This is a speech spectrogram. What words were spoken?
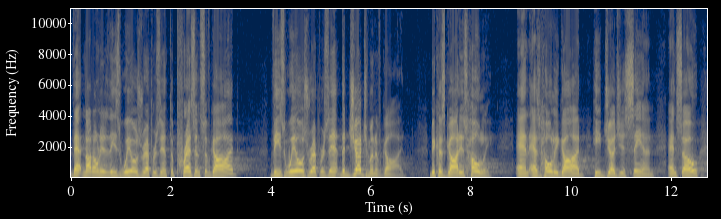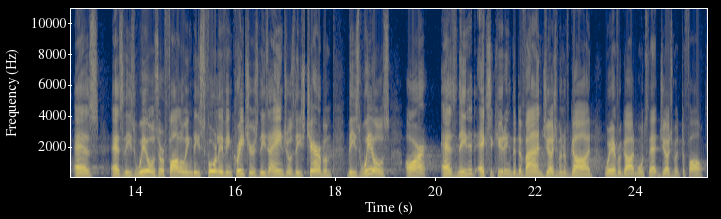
that not only do these wheels represent the presence of God, these wheels represent the judgment of God because God is holy. And as holy God, He judges sin. And so, as, as these wheels are following these four living creatures, these angels, these cherubim, these wheels are, as needed, executing the divine judgment of God wherever God wants that judgment to fall.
